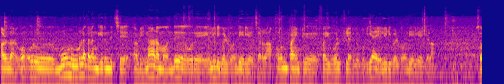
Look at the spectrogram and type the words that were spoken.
அவ்வளோதான் இருக்கும். ஒரு மூணு உருளைக்கிழங்கு இருந்துச்சு அப்படின்னா நம்ம வந்து ஒரு எல்இடி பல்பு வந்து எரிய வச்சிடலாம் ஒன் பாயிண்ட் ஃபைவ் வோல்ட்டில் இருக்கக்கூடிய எல்இடி பல்பு வந்து எரிய வைக்கலாம். ஸோ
